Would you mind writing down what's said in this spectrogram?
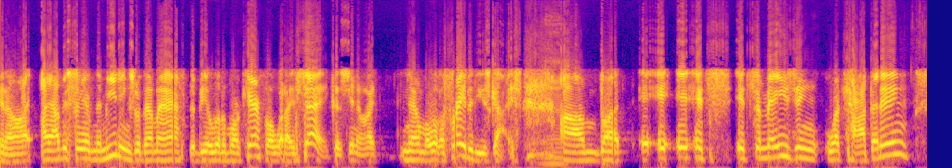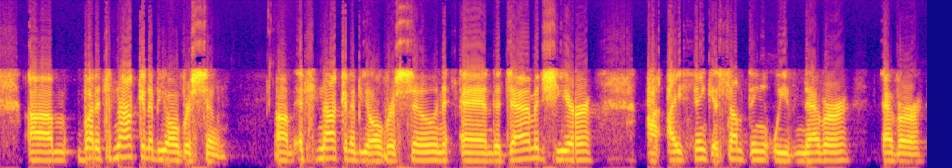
You know, I, I obviously have the meetings with them. I have to be a little more careful what I say because you know I now I'm a little afraid of these guys. Um, but it, it, it's it's amazing what's happening, um, but it's not going to be over soon. Um, it's not going to be over soon, and the damage here, I, I think, is something we've never ever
